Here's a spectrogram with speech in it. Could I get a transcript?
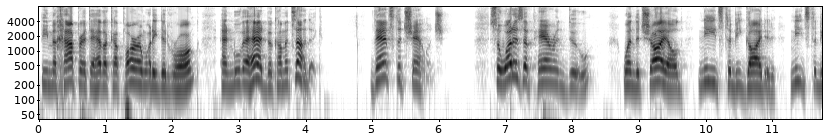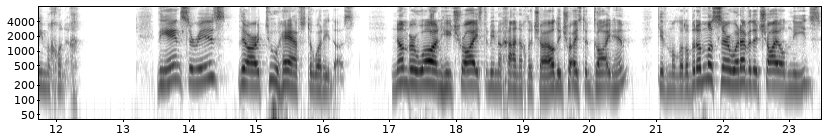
be mechaper, to have a kapara on what he did wrong, and move ahead, become a tzaddik. That's the challenge. So, what does a parent do when the child needs to be guided, needs to be mechunech? The answer is there are two halves to what he does. Number one, he tries to be mechanech the child. He tries to guide him, give him a little bit of musar, whatever the child needs,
